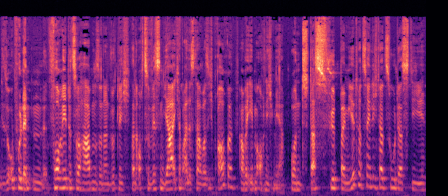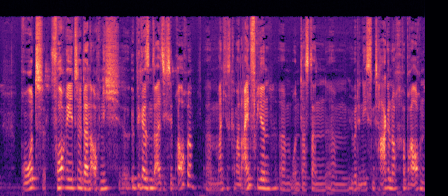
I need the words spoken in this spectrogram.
diese opulenten Vorräte zu haben, sondern wirklich dann auch zu wissen, ja, ich habe alles da, was ich brauche, aber eben auch nicht mehr. Und das führt bei mir tatsächlich dazu, dass die Brotvorräte dann auch nicht äh, üppiger sind, als ich sie brauche. Ähm, manches kann man einfrieren ähm, und das dann ähm, über die nächsten Tage noch verbrauchen.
